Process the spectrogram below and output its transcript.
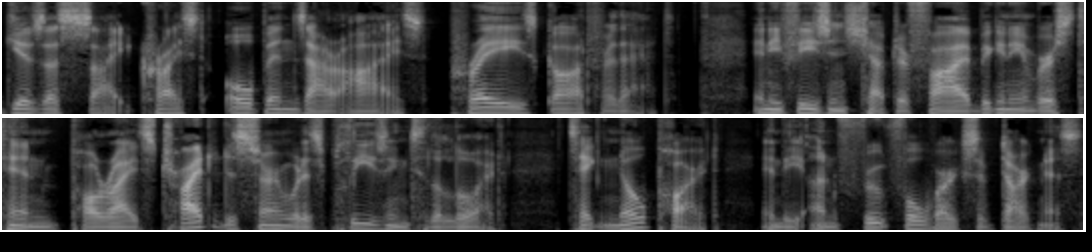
gives us sight. Christ opens our eyes. Praise God for that. In Ephesians chapter 5, beginning in verse 10, Paul writes, Try to discern what is pleasing to the Lord. Take no part in the unfruitful works of darkness,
